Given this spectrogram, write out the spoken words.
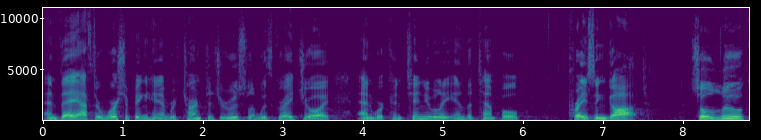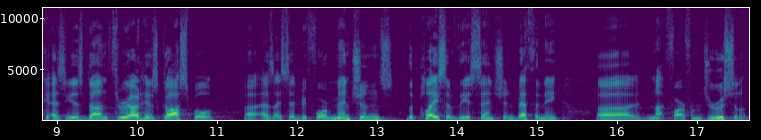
And they, after worshiping Him, returned to Jerusalem with great joy and were continually in the temple praising God. So Luke, as he has done throughout his gospel, uh, as I said before, mentions the place of the ascension, Bethany, uh, not far from Jerusalem.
